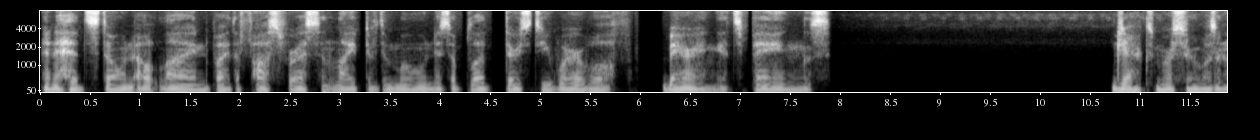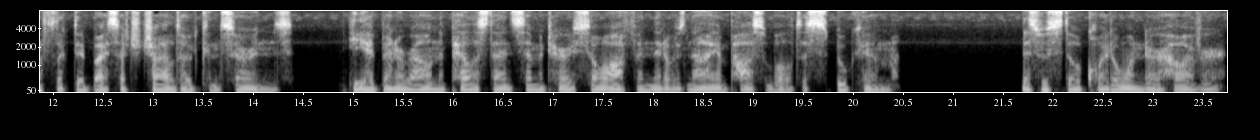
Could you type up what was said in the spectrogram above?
and a headstone outlined by the phosphorescent light of the moon is a bloodthirsty werewolf baring its fangs. Jax Mercer wasn't afflicted by such childhood concerns. He had been around the Palestine cemetery so often that it was nigh impossible to spook him. This was still quite a wonder, however.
